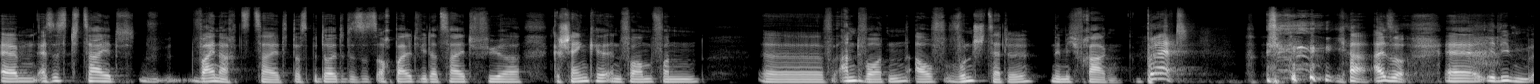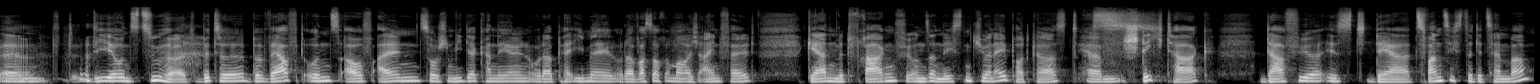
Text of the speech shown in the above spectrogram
Ähm, es ist Zeit, Weihnachtszeit. Das bedeutet, es ist auch bald wieder Zeit für Geschenke in Form von äh, Antworten auf Wunschzettel, nämlich Fragen. Bett! Ja, also, äh, ihr Lieben, ähm, die ihr uns zuhört, bitte bewerft uns auf allen Social-Media-Kanälen oder per E-Mail oder was auch immer euch einfällt, gern mit Fragen für unseren nächsten Q&A-Podcast. Ähm, Stichtag dafür ist der 20. Dezember.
